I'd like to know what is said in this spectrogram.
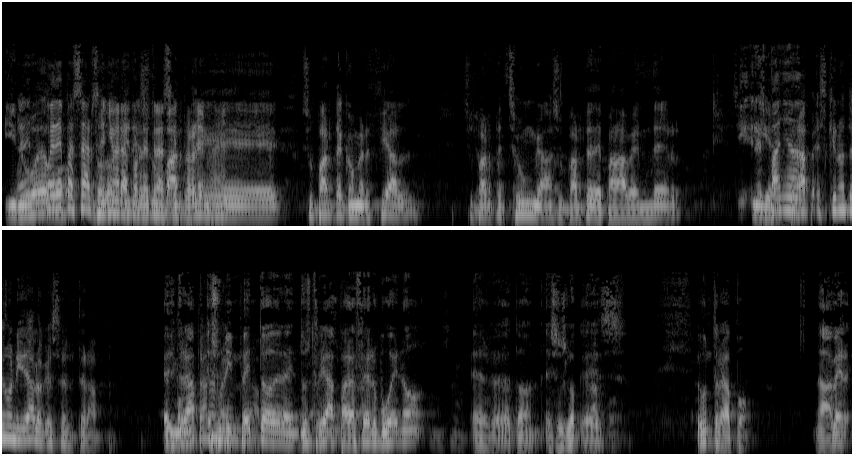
Y Puede- luego puede pasar, señora, por su detrás, sin parte- problema, ¿eh? Su parte comercial, su parte chunga, su parte de para vender. Sí, Y en el España trap, es que no tengo ni idea lo que es el trap. el En trap Montana es un invento trap. de la industria para hacer bueno el reggaetón. Eso es lo que es. Un trapo. No, a ver,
